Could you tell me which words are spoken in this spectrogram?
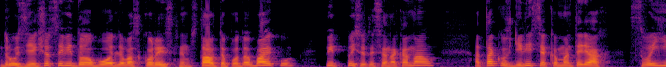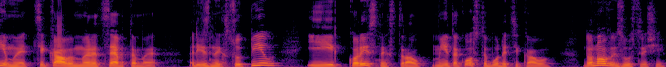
Друзі, якщо це відео було для вас корисним, ставте подобайку, підписуйтеся на канал, а також діліться в коментарях своїми цікавими рецептами різних супів і корисних страв. Мені також це буде цікаво. До нових зустрічей!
